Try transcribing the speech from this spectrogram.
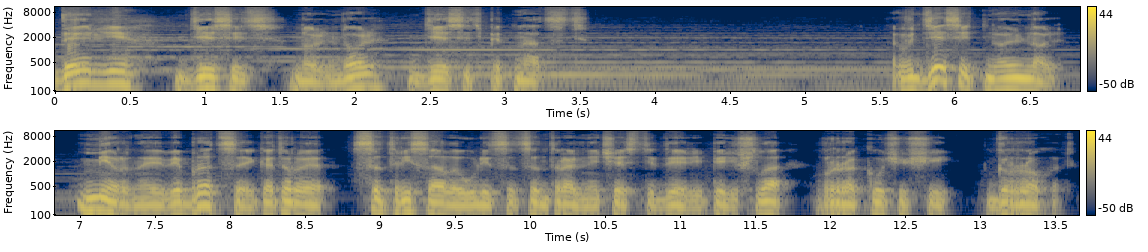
Дерри, 10.00, 10.15 В 10.00 мерная вибрация, которая сотрясала улицы центральной части Дерри, перешла в рокочущий грохот.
